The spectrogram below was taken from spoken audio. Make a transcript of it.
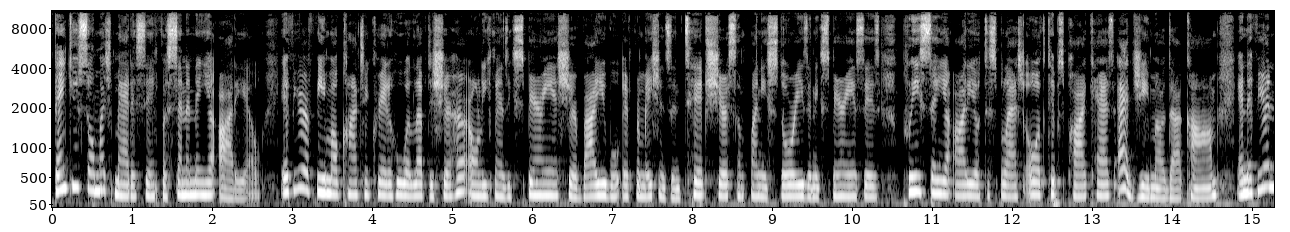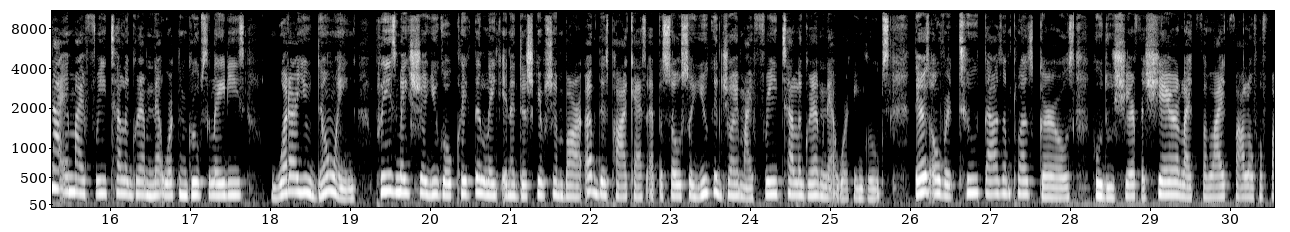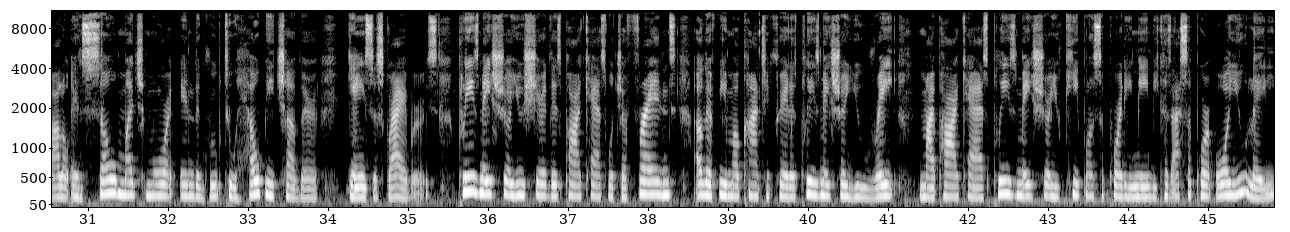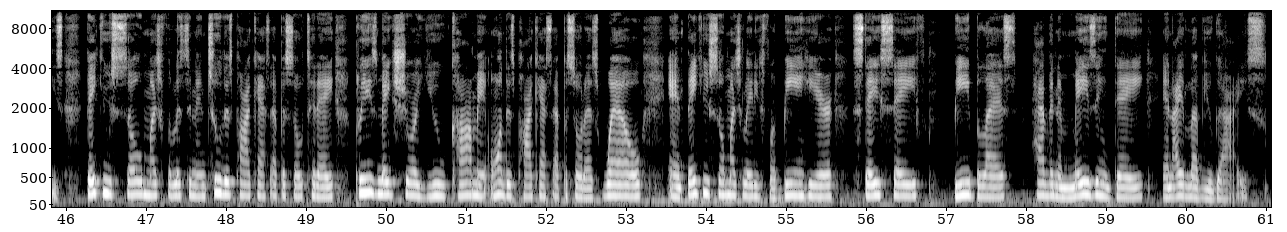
Thank you so much, Madison, for sending in your audio. If you're a female content creator who would love to share her OnlyFans experience, share valuable information and tips, share some funny stories and experiences, please send your audio to splash Podcast at gmail.com. And if you're not in my free Telegram networking groups, ladies, what are you doing? Please make sure you go click the link in the description bar of this podcast episode so you can join my free Telegram networking groups. There's over 2,000 plus girls who do share for share, like for like, follow for follow, and so much more in the group to help each other gain subscribers. Please make sure you share this podcast with your friends, other female content creators. Please make sure you rate my podcast. Please make sure you keep on supporting me because I support all you ladies. Thank you so much for listening to this podcast episode today. Please make sure you comment on this podcast episode as well. And thank you so much, ladies, for being here. Stay safe, be blessed, have an amazing day, and I love you guys.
